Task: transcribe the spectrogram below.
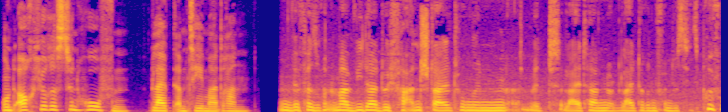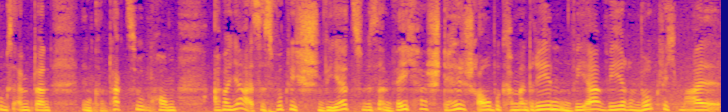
Und auch Juristin Hofen bleibt am Thema dran. Wir versuchen immer wieder durch Veranstaltungen mit Leitern und Leiterinnen von Justizprüfungsämtern in Kontakt zu kommen. Aber ja, es ist wirklich schwer zu wissen, an welcher Stellschraube kann man drehen. Wer wäre wirklich mal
